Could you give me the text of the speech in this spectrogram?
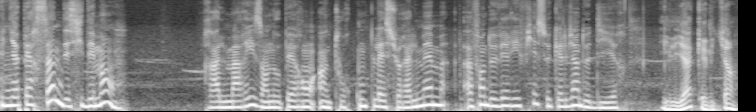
Il n'y a personne, décidément. Râle Marise en opérant un tour complet sur elle-même afin de vérifier ce qu'elle vient de dire. Il y a quelqu'un.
